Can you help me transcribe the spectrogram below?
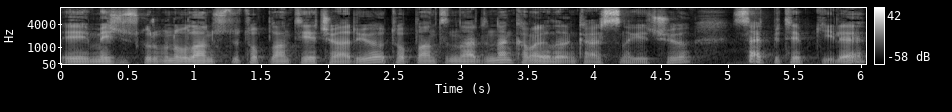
e, meclis grubunu olağanüstü toplantıya çağırıyor. Toplantının ardından kameraların karşısına geçiyor. Sert bir tepkiyle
